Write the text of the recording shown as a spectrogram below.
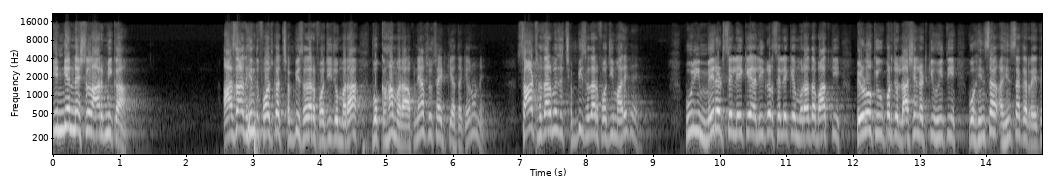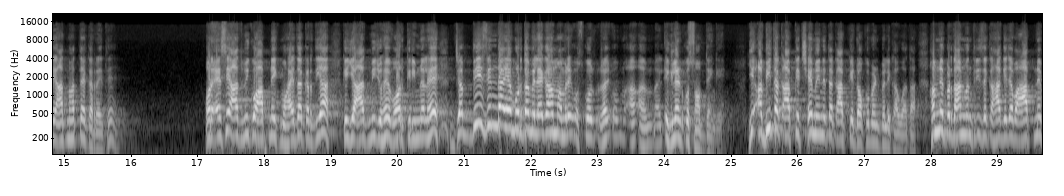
इंडियन नेशनल आर्मी का, आज़ाद हिंद फौज का छब्बीस हज़ार फौजी जो मरा, वो कहाँ मरा? अपने आप सुसाइड किया था क्या उन्होंने? साठ हज़ार में से छब्बीस हज़ार फौजी मारे गए। पूरी मेरठ से लेके अलीगढ़ से लेके मुरादाबाद की पेड़ों के ऊपर जो लाशें लटकी हुई थी, वो हिंसा, अहिंसा कर रहे थे, आत्महत्या कर रहे थे। और ऐसे आदमी को आपने एक मुहिदा कर दिया कि यह आदमी जो है वॉर क्रिमिनल है। जब भी ज़िंदा या मुर्दा मिलेगा, हम हमरे उसको इंग्लैंड को सौंप देंगे। ये अभी तक आपके छह महीने तक आपके डॉक्यूमेंट में लिखा हुआ था। हमने प्रधानमंत्री से कहा कि जब आपने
